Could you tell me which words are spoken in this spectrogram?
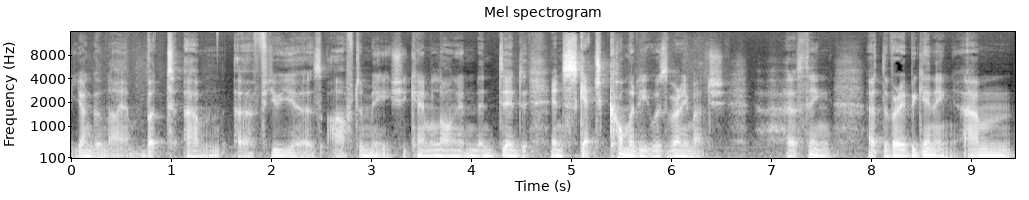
younger than I am, but um, a few years after me, she came along and, and did. In sketch comedy was very much her thing at the very beginning, um,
